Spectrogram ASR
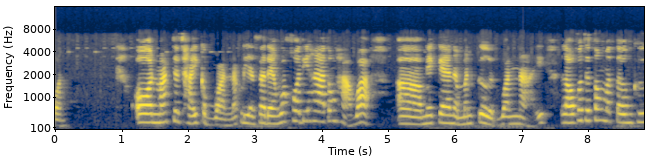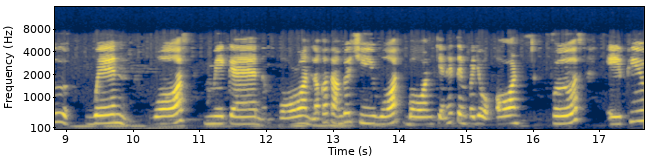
on on มักจะใช้กับวันนักเรียนแสดงว่าข้อที่ 5 ต้องถามว่าเมแกนเนี่ยมันเกิดวันไหน เราก็จะต้องมาเติมคือ when was Megan born แล้วก็ตามด้วย she was born เขียนให้เต็มประโยค on first April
